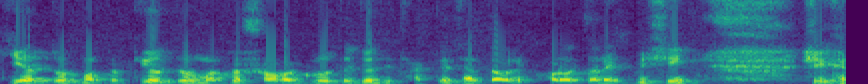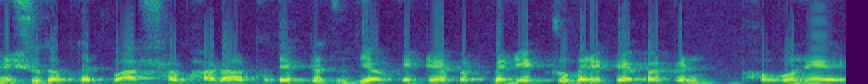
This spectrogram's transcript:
কিয়াতোর মতো কিয়োতোর মতো শহরগুলোতে যদি থাকতে চান, তাহলে খরচ অনেক বেশি। সেখানে শুধু আপনার বাসা ভাড়া, অর্থাৎ একটা যদি আপনি একটা অ্যাপার্টমেন্ট, এক রুমের একটা অ্যাপার্টমেন্ট ভবনে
